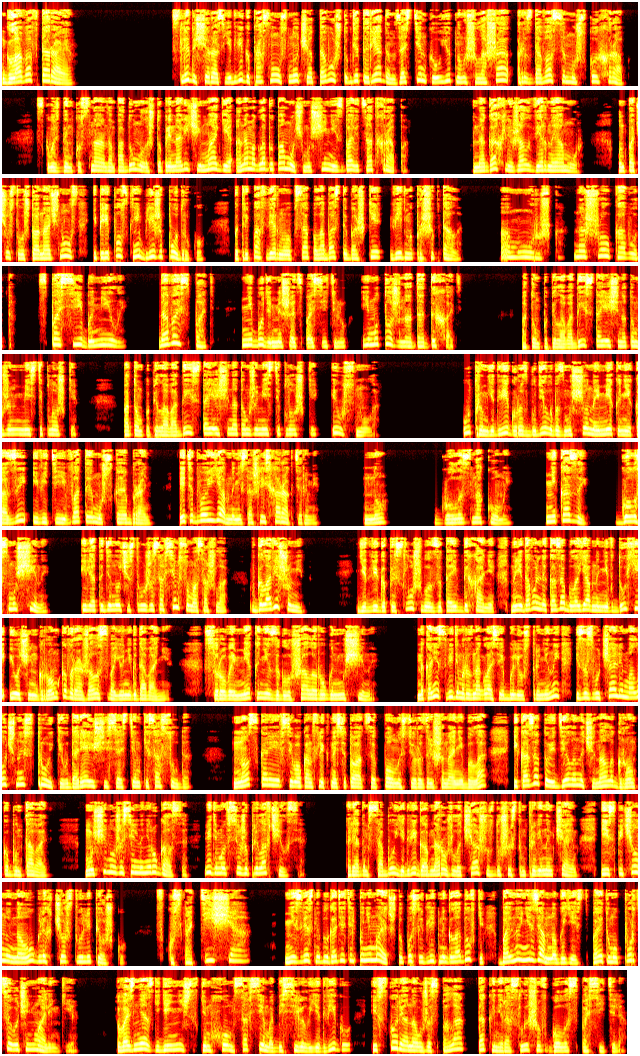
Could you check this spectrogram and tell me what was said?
Глава вторая. В следующий раз Едвига проснулась ночью от того, что где-то рядом, за стенкой уютного шалаша, раздавался мужской храп. Сквозь дымку сна она подумала, что при наличии магии она могла бы помочь мужчине избавиться от храпа. В ногах лежал верный Амур. Он почувствовал, что она очнулась, и переполз к ней ближе под руку. Потрепав верного пса по лобастой башке, ведьма прошептала. «Амурушка, нашел кого-то. «Спасибо, милый. Давай спать. Не будем мешать спасителю. Ему тоже надо отдыхать». Потом попила воды, стоящей на том же месте плошки. Потом попила воды, стоящей на том же месте плошки, и уснула. Утром Едвигу разбудила возмущенное меканье козы и витиеватая мужская брань. Эти двое явно не сошлись характерами. Но голос знакомый. Не козы, голос мужчины. Или от одиночества уже совсем с ума сошла? В голове шумит? Едвига прислушивалась, затаив дыхание, но недовольная коза была явно не в духе и очень громко выражала свое негодование. Суровое меканье заглушало ругань мужчины. Наконец, видимо, разногласия были устранены и зазвучали молочные струйки, ударяющиеся о стенки сосуда. Но, скорее всего, конфликтная ситуация полностью разрешена не была, и коза то и дело начинала громко бунтовать. Мужчина уже сильно не ругался, видимо, все же приловчился. Рядом с собой Едвига обнаружила чашу с душистым травяным чаем и испеченной на углях черствую лепешку. Вкуснотища! Неизвестный благодетель понимает, что после длительной голодовки больной нельзя много есть, поэтому порции очень маленькие. Возня с гигиеническим мхом совсем обессилила Едвигу, и вскоре она уже спала, так и не расслышав голос спасителя.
